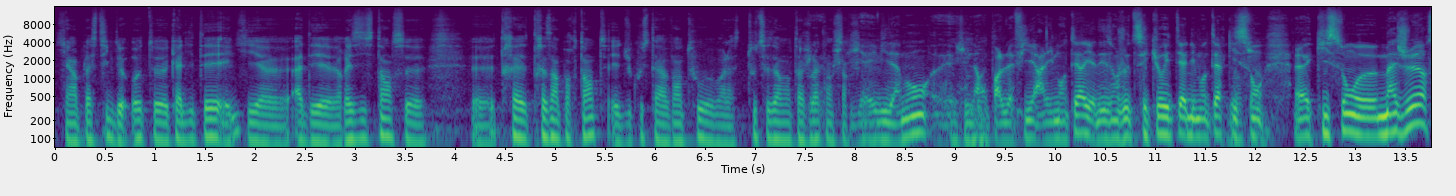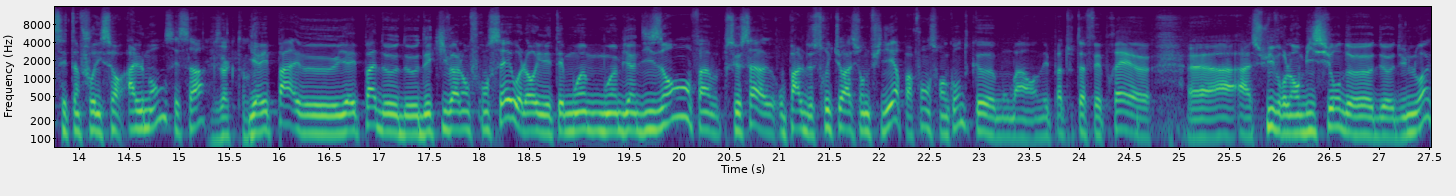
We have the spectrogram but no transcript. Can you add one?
qui est un plastique de haute qualité et mhm. qui euh, a des résistances euh, euh, très, très importantes. Et du coup, c'était avant tout voilà, tous ces avantages-là qu'on cherchait. Il y a évidemment, là on parle de la filière alimentaire, il y a des enjeux de sécurité alimentaire qui sont, qui sont majeurs. C'est un fournisseur allemand, c'est ça? Exactement. Il n'y avait pas, il y avait pas d'équivalent français ou alors il était moins, moins bien disant enfin, Parce que ça, on parle de structuration de filière, parfois on se rend compte que bon, bah, on n'est pas tout à fait prêt à, suivre l'ambition d'une loi.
